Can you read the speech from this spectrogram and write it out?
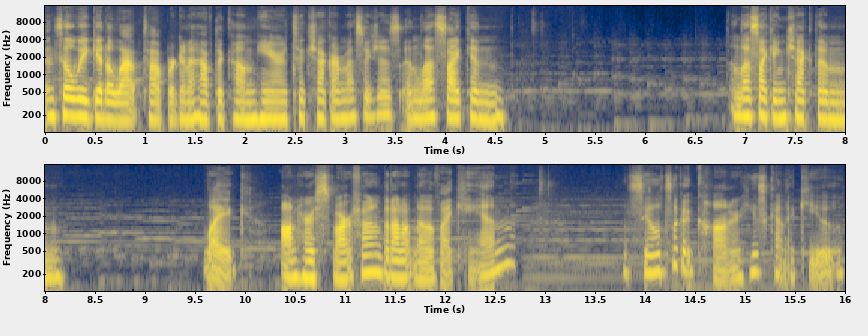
until we get a laptop, we're gonna have to come here to check our messages unless I can unless I can check them like on her smartphone, but I don't know if I can. Let's see, let's look at Connor. He's kind of cute.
